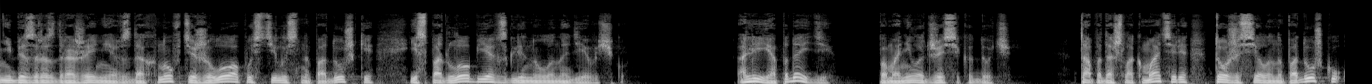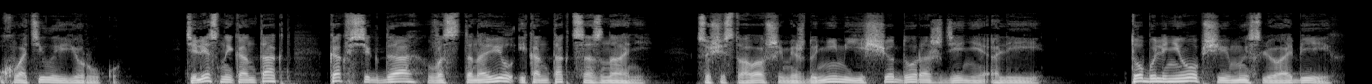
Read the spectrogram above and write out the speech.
не без раздражения вздохнув, тяжело опустилась на подушки и с-под лобья взглянула на девочку. «Алия, подойди», — поманила Джессика дочь. Та подошла к матери, тоже села на подушку, ухватила ее руку. Телесный контакт, как всегда, восстановил и контакт сознаний, существовавший между ними еще до рождения Алии. То были не общие мысли у обеих,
